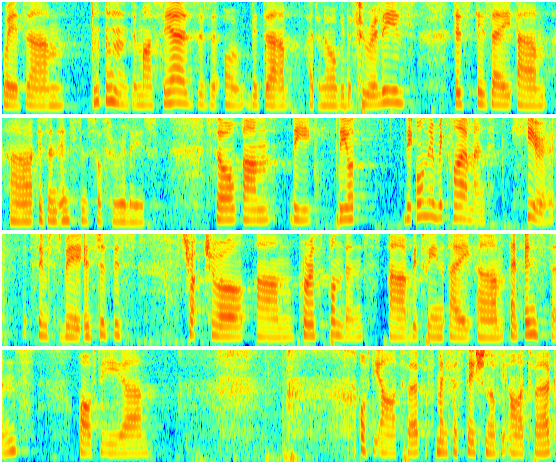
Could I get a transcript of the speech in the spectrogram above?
with um, the Marseillaise or with uh, I don't know with the Für Elise is is a um, uh, is an instance of Für Elise. So um, the the the only requirement here it seems to be is just this structural um, correspondence uh, between a um, an instance of the um, of the artwork, of manifestation of the artwork,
